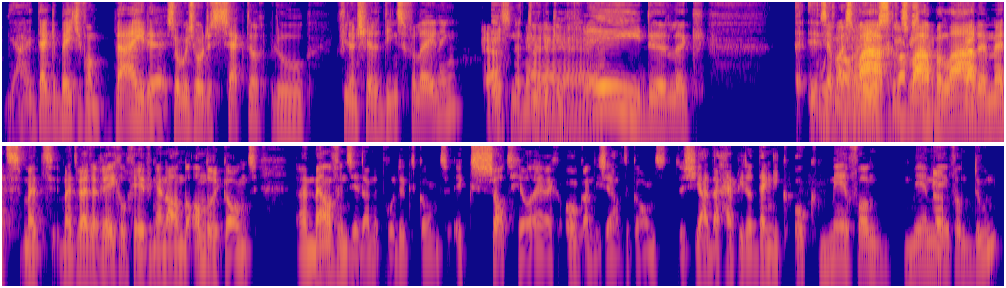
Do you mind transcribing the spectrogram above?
Ja, ik denk een beetje van beide. Sowieso de sector, ik bedoel, financiële dienstverlening ja, is natuurlijk ja, ja, redelijk zeg maar, zwaar, zwaar beladen met, met, met wet en regelgeving. En aan de andere kant uh, Melvin zit aan de productkant. Ik zat heel erg ook aan diezelfde kant. Dus ja, daar heb je er denk ik ook meer, van, meer mee van doen.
